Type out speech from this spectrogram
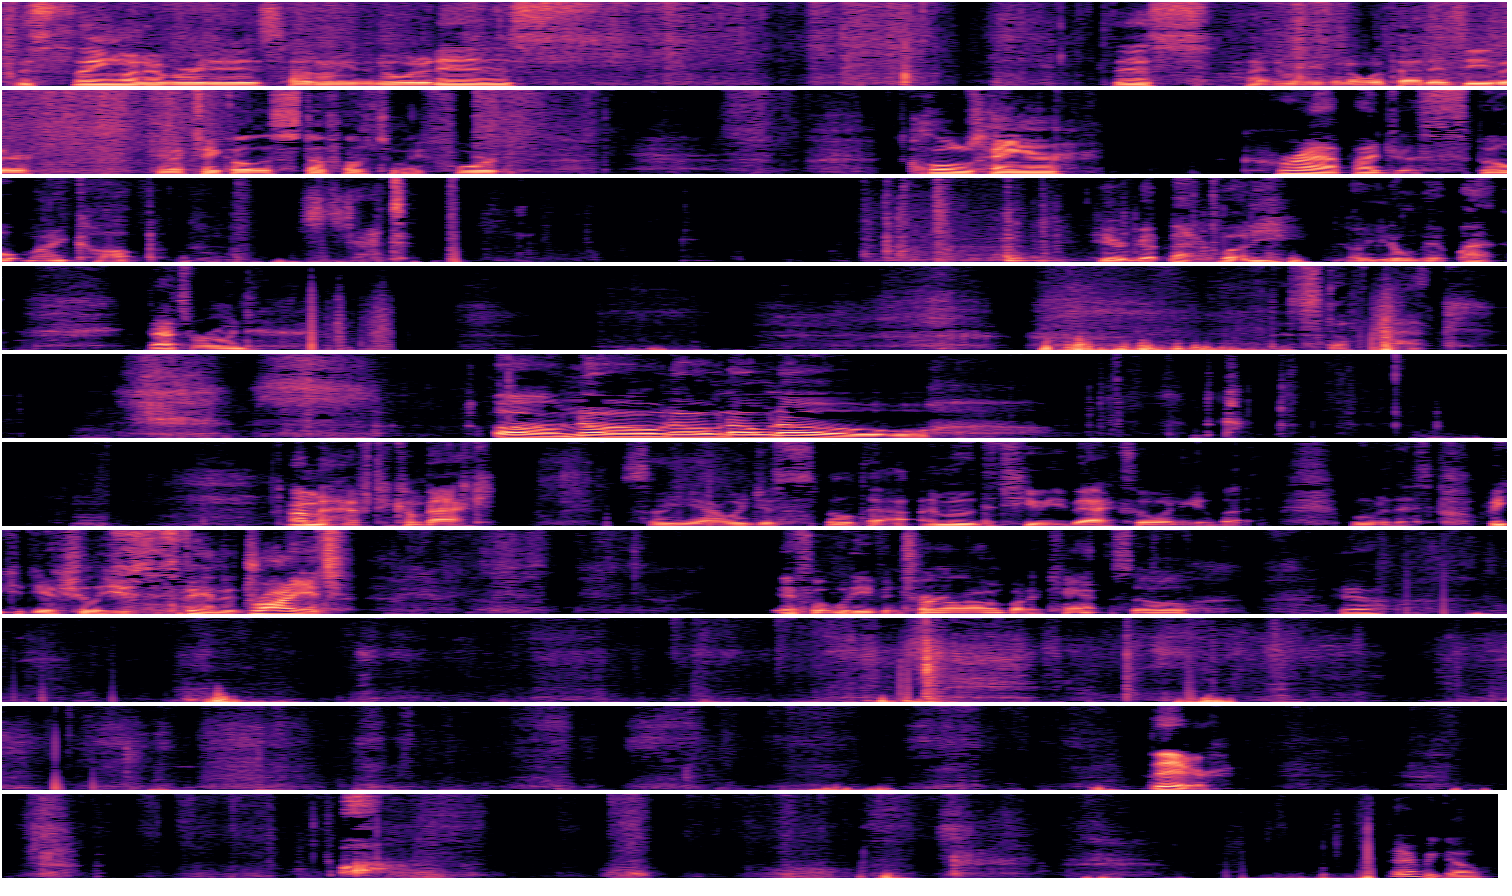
This thing, whatever it is, I don't even know what it is. This, I don't even know what that is either. Gonna take all this stuff out to my fort. Clothes hanger. Crap, I just spilt my cup. Shit. Here, get back, buddy. Oh, you don't get wet. That's ruined. This stuff back. Oh, no, no, no, no. I'm gonna have to come back. So yeah, we just spilled that. I moved the TV back so when you let move this, we could actually use this fan to dry it. If it would even turn around, but it can't, so yeah. There. There we go.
